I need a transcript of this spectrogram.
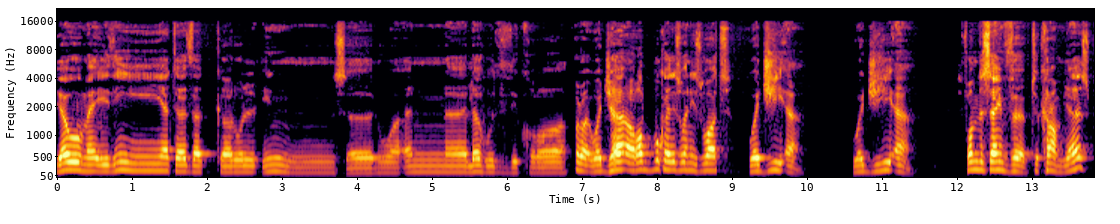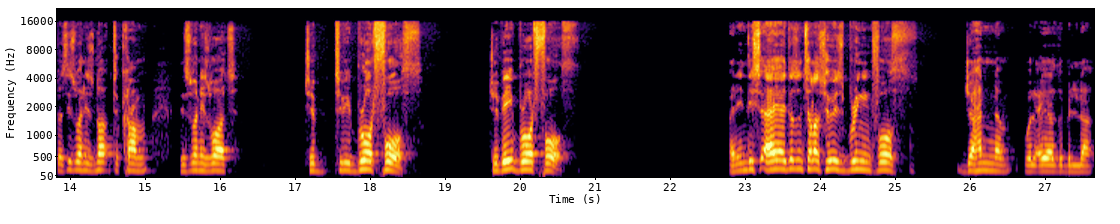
يومئذ يتذكر الإنسان وأنى له الذكرى Alright, وجاء ربك This one is what? وجيء وجيء From the same verb, to come, yes? But this one is not to come. This one is what? To, to be brought forth. To be brought forth. And in this ayah, it doesn't tell us who is bringing forth Jahannam, wal billah.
